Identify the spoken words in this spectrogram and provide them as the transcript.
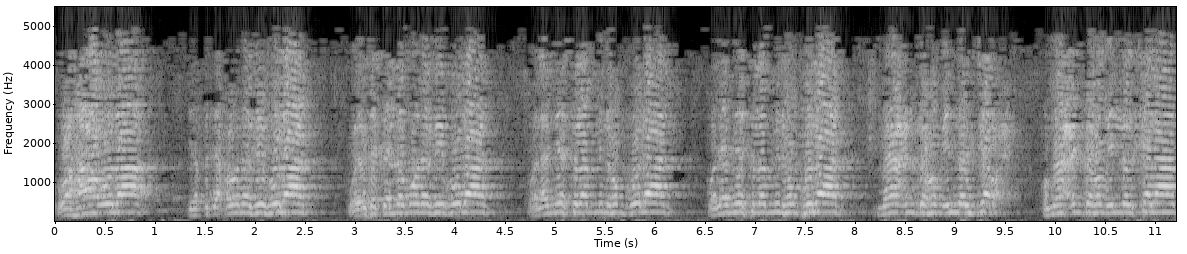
وهؤلاء يقدحون في فلان ويتكلمون في فلان. ولم يسلم منهم فلان ولم يسلم منهم فلان ما عندهم إلا الجرح وما عندهم إلا الكلام.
